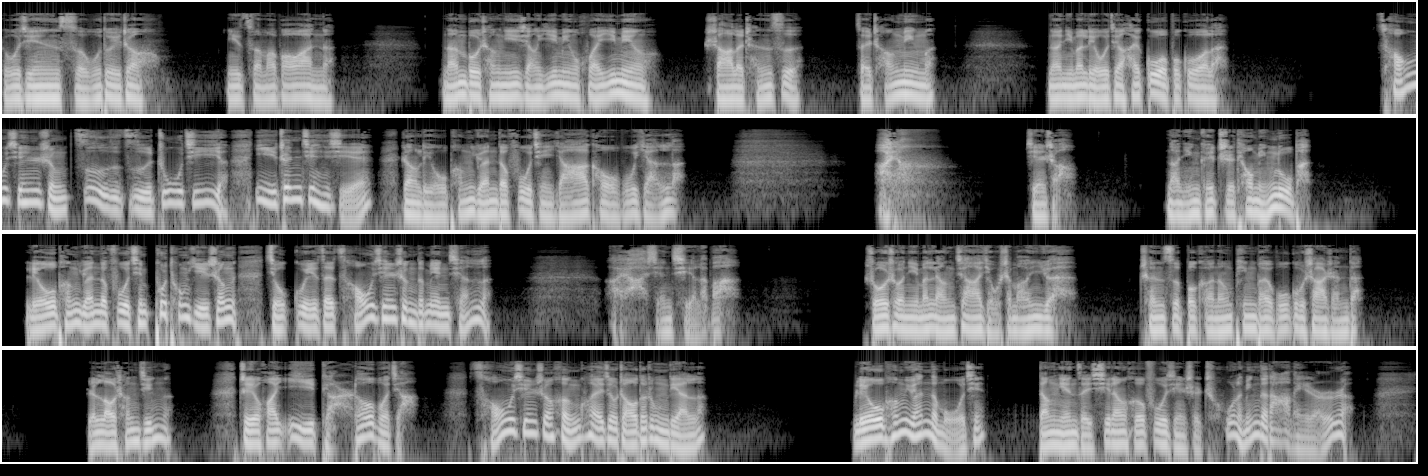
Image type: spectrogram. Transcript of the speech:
如今死无对证，你怎么报案呢？难不成你想一命换一命，杀了陈四，再偿命吗？那你们柳家还过不过了？曹先生字字珠玑呀，一针见血，让柳鹏元的父亲哑口无言了。哎呀！先生，那您给指条明路吧。柳鹏元的父亲扑通一声就跪在曹先生的面前了。哎呀，先起来吧，说说你们两家有什么恩怨？陈四不可能平白无故杀人的。人老成精啊，这话一点都不假。曹先生很快就找到重点了。柳鹏元的母亲。当年在西凉河附近是出了名的大美人啊，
